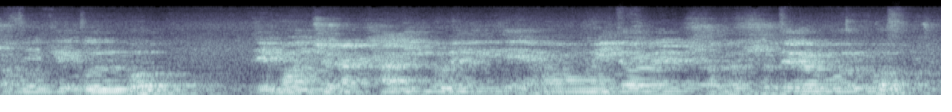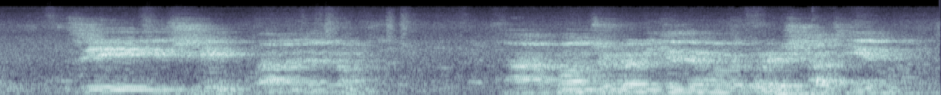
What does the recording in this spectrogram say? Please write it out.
সকলকে বলব যে মঞ্চটা খালি করে দিতে এবং ওই দলের সদস্যদেরও বলব যে এসে তারা যেন মঞ্চটা নিজেদের মতো করে সাজিয়ে নেয়।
